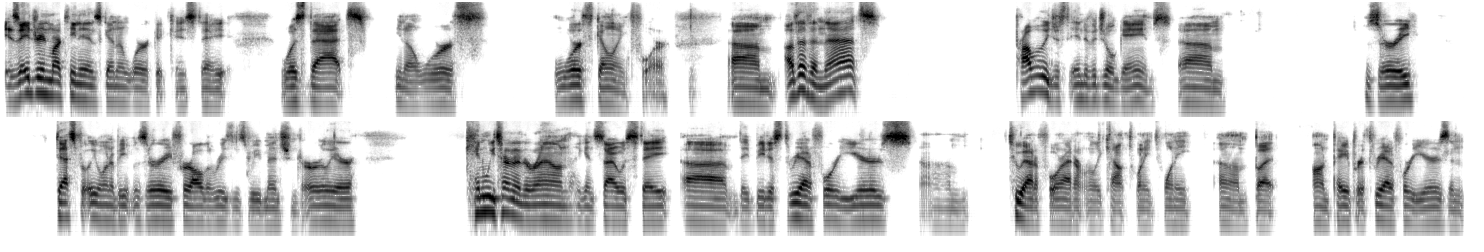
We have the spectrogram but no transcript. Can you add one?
is Adrian Martinez going to work at K-State was that you know worth worth going for um, other than that probably just individual games. Um, Missouri desperately want to beat Missouri for all the reasons we mentioned earlier. Can we turn it around against Iowa State? Uh, they beat us three out of four years, um, two out of four. I don't really count 2020, um, but on paper, three out of four years. And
